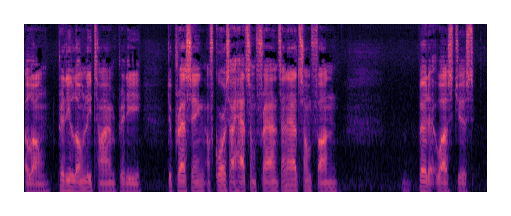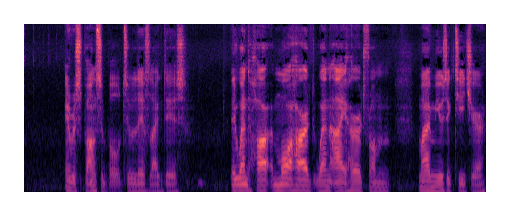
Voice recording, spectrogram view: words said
alone, pretty lonely time, pretty depressing. Of course, I had some friends and I had some fun, but it was just irresponsible to live like this. It went hard, more hard when I heard from my music teacher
